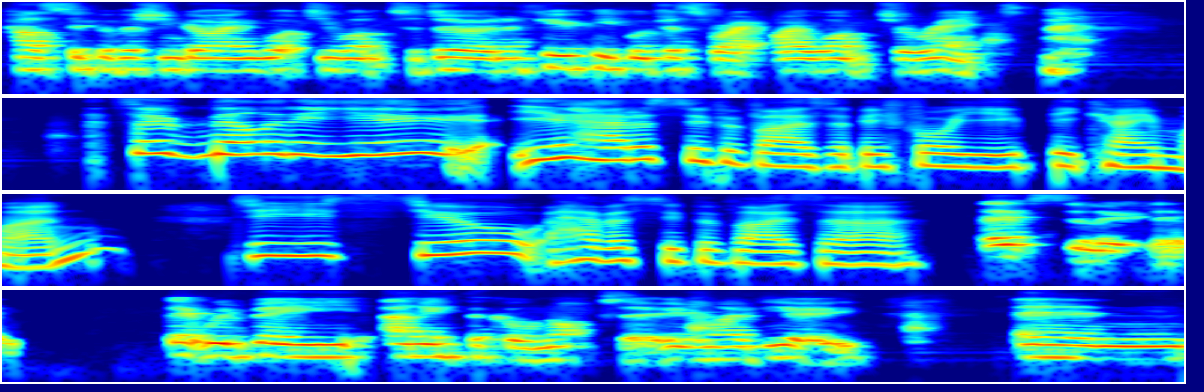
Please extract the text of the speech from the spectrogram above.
how's supervision going? What do you want to do? And a few people just write, I want to rant. so Melanie, you you had a supervisor before you became one. Do you still have a supervisor? Absolutely. It would be unethical not to, in my view. And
